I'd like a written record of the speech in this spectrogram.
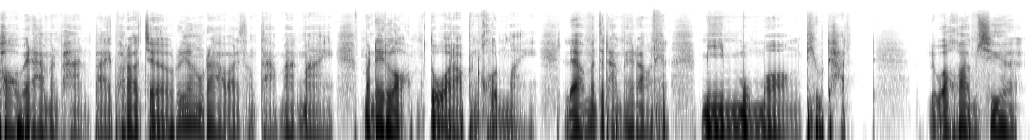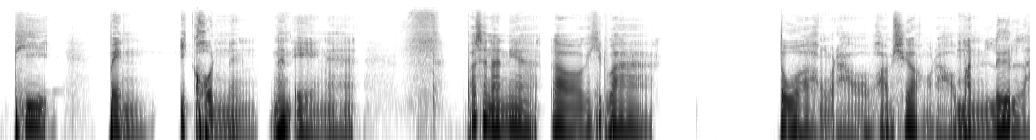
พอเวลามันผ่านไปพอเราเจอเรื่องราวอะไรต่างๆ มากมาย มันได้หลอมตัวเราเป็นคนใหม่ แล้วมันจะทำให้เราเนี่ยมีมุมมองทิวทัศน์ หรือว่าความเชื่อที่เป็นอีกคนหนึ่งนั่นเองนะฮะ เพราะฉะนั้นเนี่ยเราก็คิดว่า ตัวของเราความเชื่อของเรามันลื่นไหล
